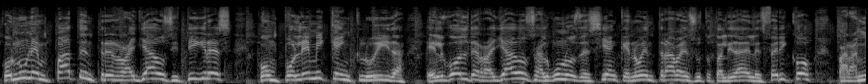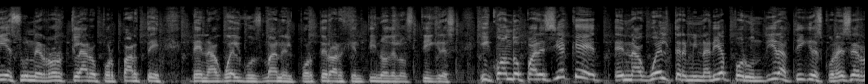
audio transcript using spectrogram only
con un empate entre Rayados y Tigres con polémica incluida. El gol de Rayados, algunos decían que no entraba en su totalidad el esférico. Para mí es un error claro por parte de Nahuel Guzmán, el portero argentino de los Tigres. Y cuando parecía que Nahuel terminaría por hundir a Tigres con ese error,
